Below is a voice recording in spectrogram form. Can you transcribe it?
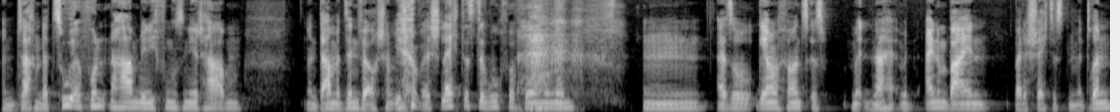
und Sachen dazu erfunden haben, die nicht funktioniert haben. Und damit sind wir auch schon wieder bei schlechteste Buchverfilmungen. Mm, also Game of Thrones ist mit, einer, mit einem Bein bei der schlechtesten mit drin.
